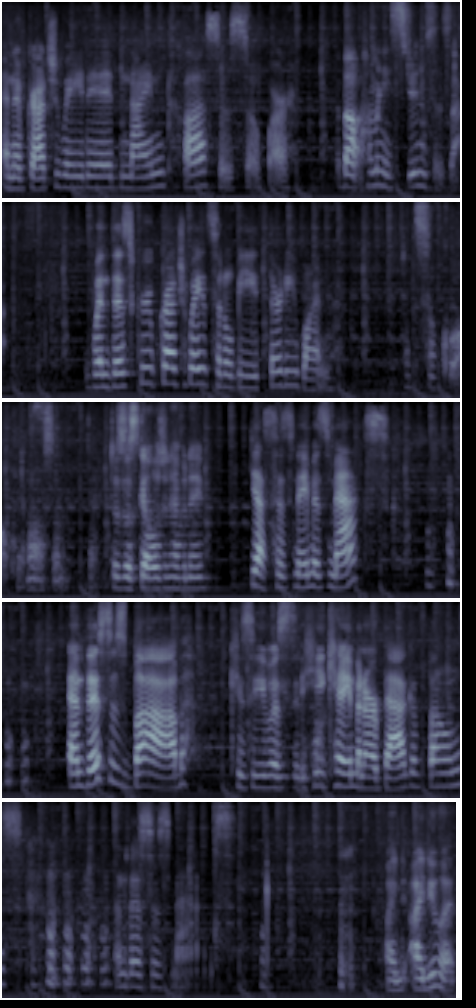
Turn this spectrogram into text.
and have graduated nine classes so far. About how many students is that? When this group graduates, it'll be 31. That's so cool. Awesome. Does the skeleton have a name? Yes, his name is Max. and this is Bob, because he was he came in our bag of bones. and this is Max. I, I knew it.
